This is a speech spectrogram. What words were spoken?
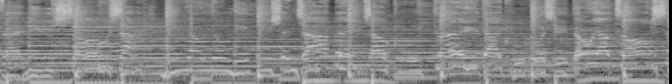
在你手上你要用你一生加倍照顾对待苦或喜都要同享。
